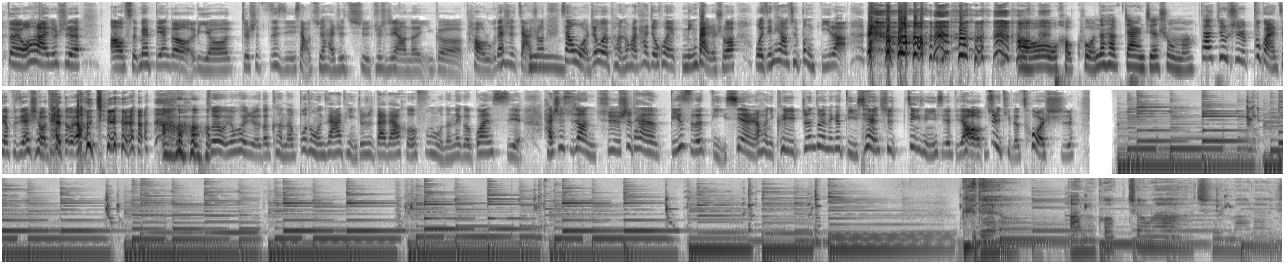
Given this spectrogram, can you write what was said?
对我后来就是哦，随便编个理由，就是自己想去还是去，就是这样的一个套路。但是假如说像我这位朋友的话，他就会明摆着说，我今天要去蹦迪了。哦，好酷！那他家人接受吗？他就是不管接不接受，他都要去。所以我就会觉得，可能不同家庭就是大家和父母的那个关系，还是需要你去试探彼此的底线，然后你可以针对那个底线去进行一些比较具体的措施。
